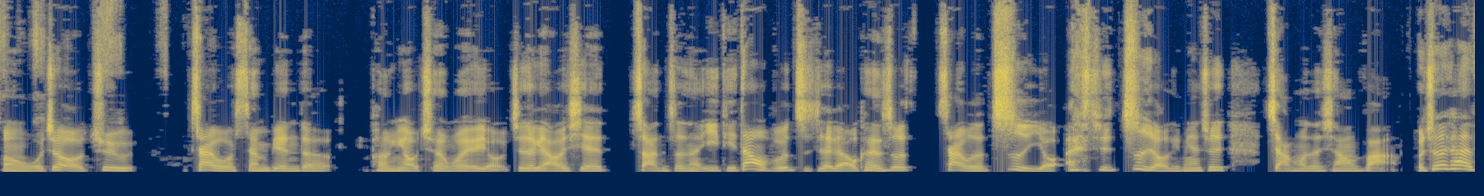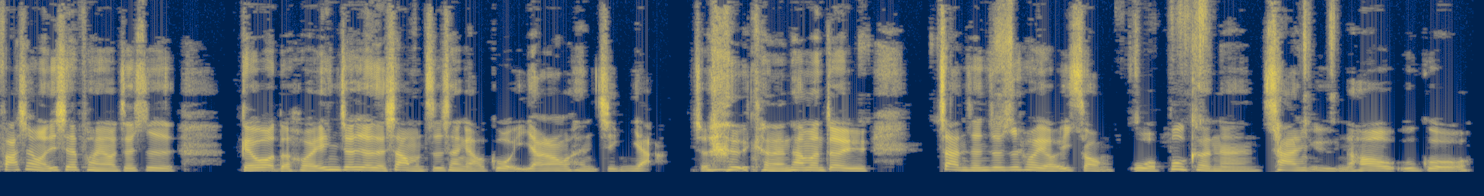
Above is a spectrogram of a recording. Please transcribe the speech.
嗯，我就有去在我身边的朋友圈，我也有就是聊一些战争的议题，但我不是直接聊，我可能是在我的挚友，哎，去挚友里面去讲我的想法，我就会开始发现我一些朋友就是。给我的回应就有点像我们之前聊过一样，让我很惊讶。就是可能他们对于战争就是会有一种我不可能参与，然后如果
